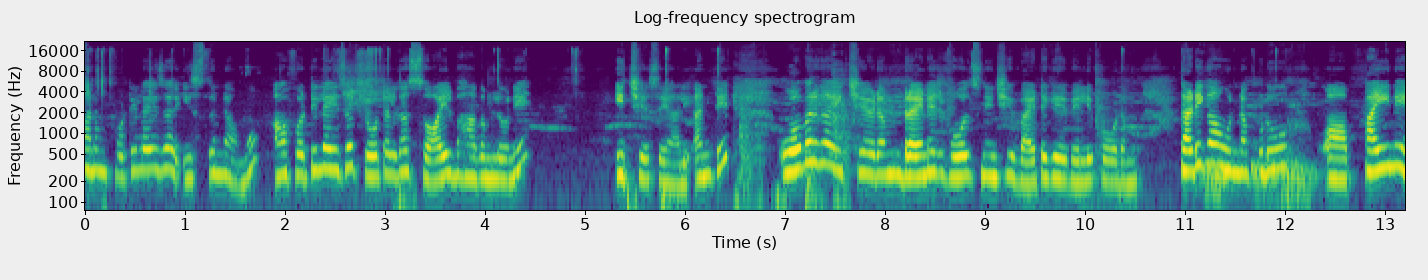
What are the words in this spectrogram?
మనం ఫర్టిలైజర్ ఇస్తున్నామో ఆ ఫర్టిలైజర్ టోటల్గా సాయిల్ భాగంలోనే ఇచ్చేసేయాలి. అంటే ఓవర్గా ఇచ్చేయడం డ్రైనేజ్ హోల్స్ నుంచి బయటకి వెళ్ళిపోవడం తడిగా ఉన్నప్పుడు పైనే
